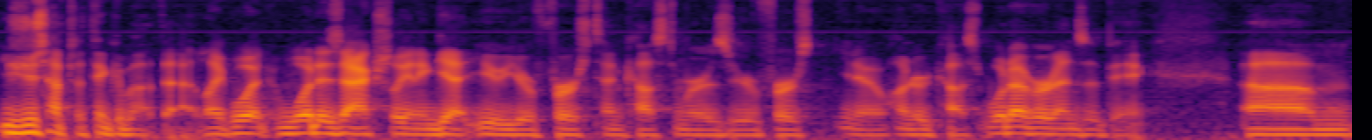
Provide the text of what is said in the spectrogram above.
you just have to think about that. Like, what, what is actually going to get you your first 10 customers or your first, you know, 100 customers, whatever it ends up being. Um,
